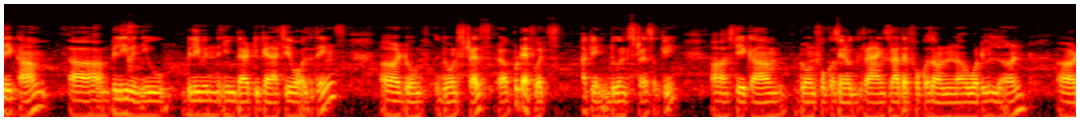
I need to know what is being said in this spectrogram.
you. Calm believe in you believe in you that you can uh, don't don't stress. Uh, put efforts. Again don't stress okay? Uh, stay calm. Don't focus on your ranks. Rather focus on uh, what you learn. Uh,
